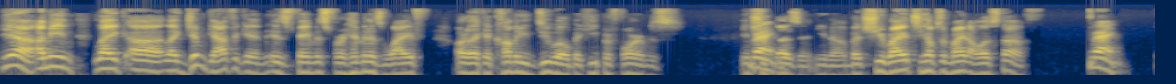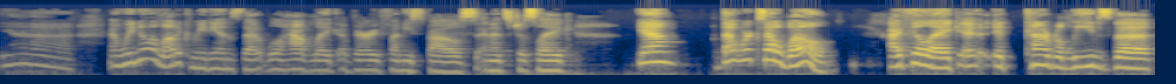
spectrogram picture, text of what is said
Yeah, I mean, like uh like Jim Gaffigan is famous for him and his wife are like a comedy duo, but he performs and Right. she doesn't, you know. But she writes, she helps him write all his stuff. Right. Yeah. And we know a lot of comedians that will have like a very funny spouse, and it's just like, yeah, that works out well. I feel like it, it kind of relieves the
